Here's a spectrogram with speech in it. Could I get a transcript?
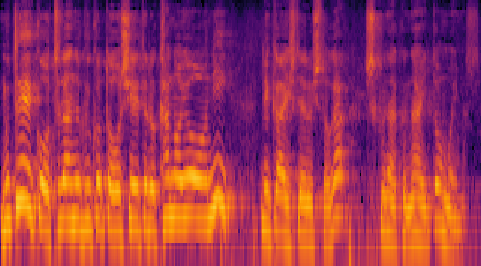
無抵抗を貫くことを教えてるかのように理解している人が少なくないと思います。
